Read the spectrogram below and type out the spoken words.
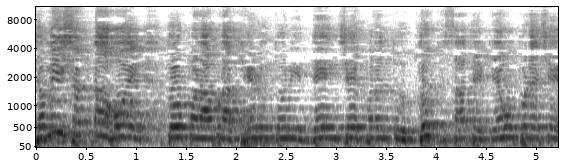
જમી શકતા હોય, તો પણ આપણા ખેડૂતોની દેન છે. પરંતુ દુઃખ સાથે કહેવું પડે છે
